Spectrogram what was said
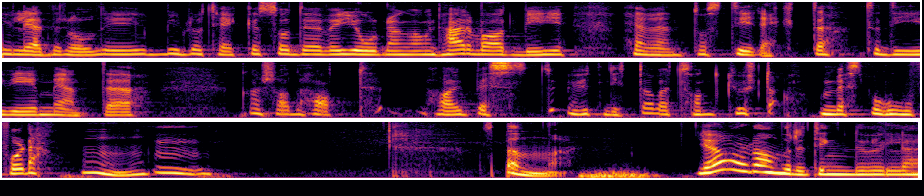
i lederrolle i biblioteket. Så det vi gjorde den gangen her, var at vi henvendte oss direkte til de vi mente kanskje hadde hatt har best utnytte av et sånt kurs. da, og Mest behov for det. Mm. Mm. Spennende. Ja, Var det andre ting du ville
